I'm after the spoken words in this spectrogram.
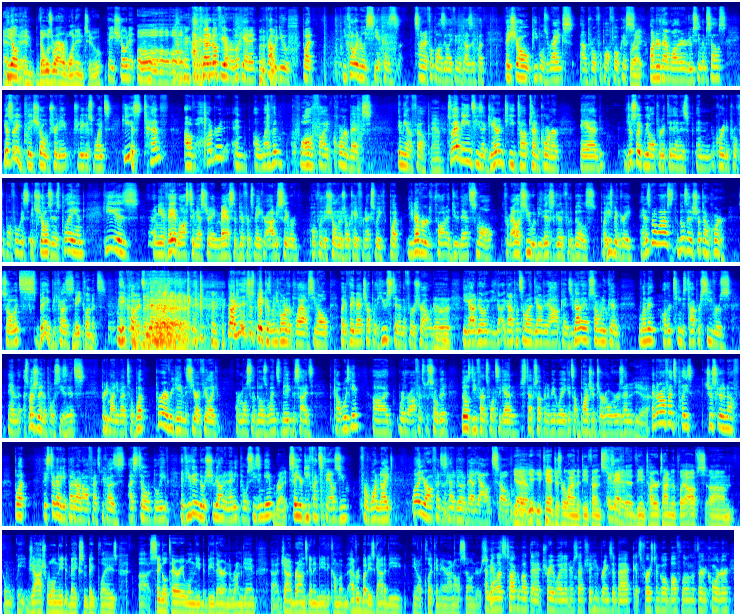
And, You know, the- and those were our one and two. They showed it. Oh, I don't know if you ever look at it. You probably do, but you can only really see it because Sunday Night Football is the only thing that does it. But they show people's ranks on Pro Football Focus Right. under them while they're introducing themselves. Yesterday they showed Treda- Tre'Davious White's. He is tenth out of 111 qualified cornerbacks in the NFL. Damn. So that means he's a guaranteed top 10 corner. And just like we all predicted in his, and according to Pro Football Focus, it shows in his play. And he is, I mean, if they had lost him yesterday, massive difference maker. Obviously, we're hopefully the shoulder's okay for next week. But you never thought a dude that small from LSU would be this good for the Bills. But he's been great. And it's been a while since the Bills had a shutdown corner. So it's big because Nate Clements. Nate Clements. no, it's just big because when you go into the playoffs, you know, like if they match up with Houston in the first round, or you got to be able, you got, got to put someone on DeAndre Hopkins. You got to have someone who can limit other teams' top receivers, and especially in the postseason, it's pretty monumental. But per every game this year, I feel like, or most of the Bills wins, maybe besides the Cowboys game, uh, where their offense was so good. Bills defense once again steps up in a big way, gets a bunch of turnovers, and Yeah. and their offense plays just good enough. But they still got to get better on offense because I still believe if you get into a shootout in any postseason game, Right. say your defense fails you for one night, well, then your offense has got to be able to bail you out. So Yeah, Yeah. You, you can't just rely on the defense Exactly. uh, the entire time in the playoffs. Um, we- Josh will need to make some big plays. Uh, Singletary will need to be there in the run game. Uh, John Brown's going to need to come up. Everybody's got to be, you know, clicking here on all cylinders. I mean, let's talk about that Tre White interception. He brings it back. It's first and goal Buffalo in the third quarter.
